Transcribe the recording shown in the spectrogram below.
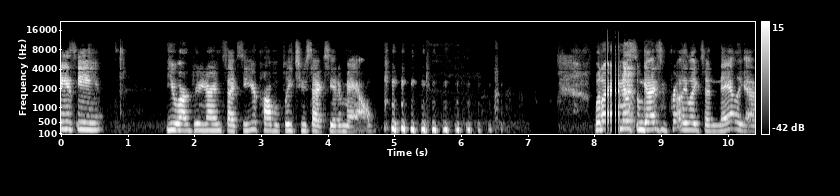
Stacey, you are pretty darn sexy. You're probably too sexy at a male. but I know some guys who probably like to nail you.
